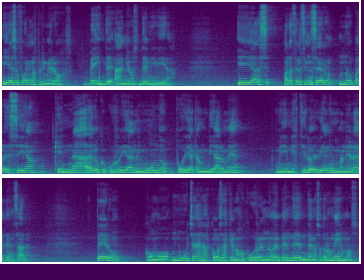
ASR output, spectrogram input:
Y esos fueron los primeros 20 años de mi vida. Y para ser sincero, no parecía que nada de lo que ocurría en el mundo podía cambiarme mi, estilo de vida ni mi manera de pensar. Pero como muchas de las cosas que nos ocurren no dependen de nosotros mismos,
